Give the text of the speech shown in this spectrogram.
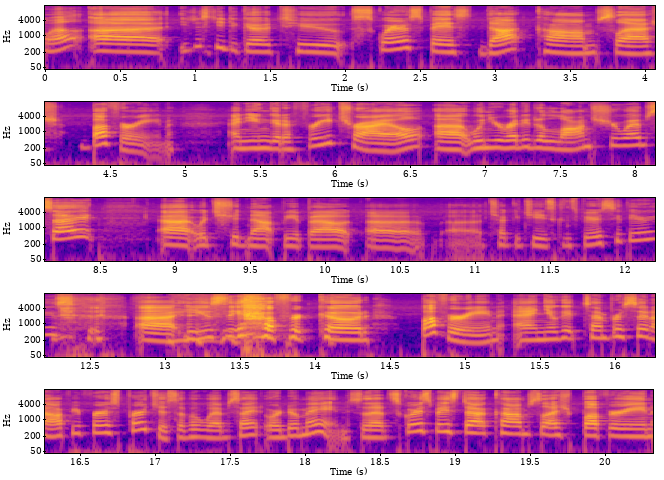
Well, uh, you just need to go to squarespace.com slash buffering, and you can get a free trial uh, when you're ready to launch your website, uh, which should not be about uh, uh, Chuck E. Cheese conspiracy theories. Uh, use the offer code buffering, and you'll get 10% off your first purchase of a website or domain. So that's squarespace.com slash buffering,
